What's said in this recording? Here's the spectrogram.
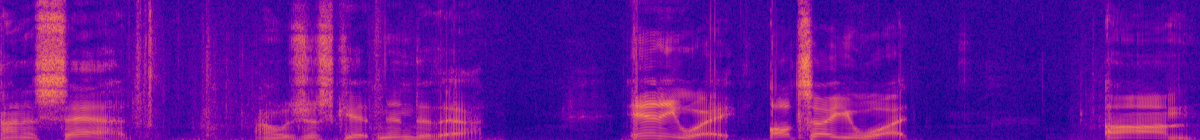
Kind of sad. I was just getting into that. Anyway, I'll tell you what. Um,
